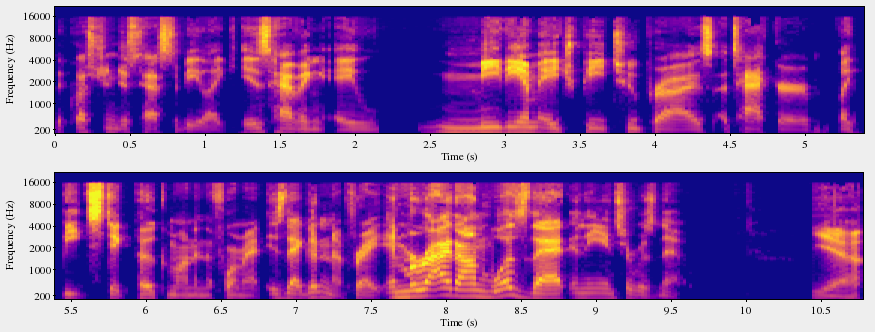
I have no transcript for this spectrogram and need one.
the question just has to be like, is having a medium HP two prize attacker like beat stick Pokemon in the format is that good enough, right? And Miraidon was that, and the answer was no. Yeah,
